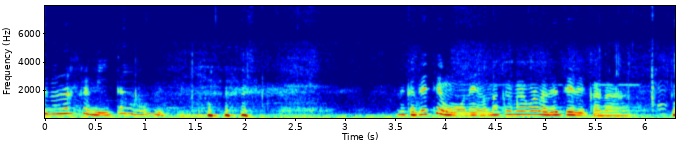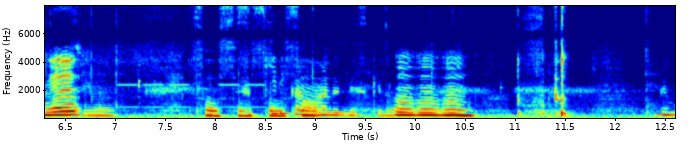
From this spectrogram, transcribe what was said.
私の中にいたの？みたいな。なんか出てもねお腹がまだ出てるからね。私も。そうそうすっきりそうそう感はあるんですけど、うんうんうん。でも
